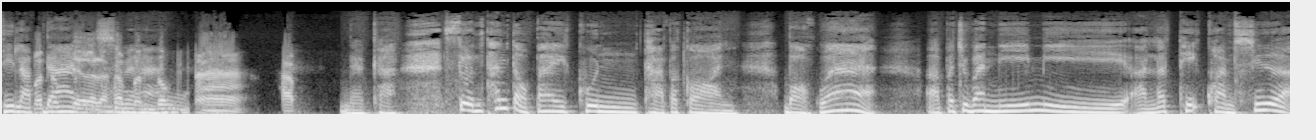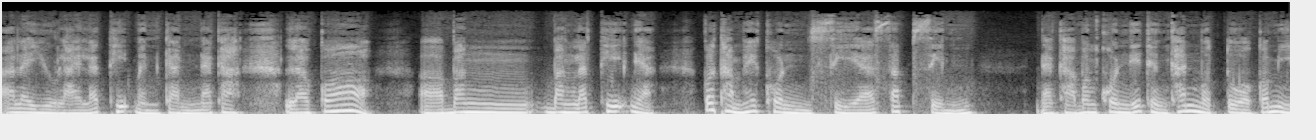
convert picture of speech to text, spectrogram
ที่รับมันต้อได้งเจอแหละคใช่รับไหมมันคะต้องอ่าครับ นะคะ ส่วนท่านต่อไปคุณถาปกรณ์บอกว่าเอ่อปัจจุบันนี้มีเอ่อลัทธิความเชื่ออะไรอยู่หลายลัทธิเหมือนกันนะคะ แล้วก็เอ่อบางบางลัทธิเนี่ยก็ทำให้คนเสียทรัพย์สินนะคะบางคนนี่ถึงขั้นหมดตัวก็มี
